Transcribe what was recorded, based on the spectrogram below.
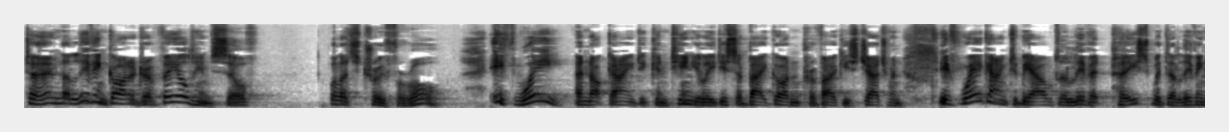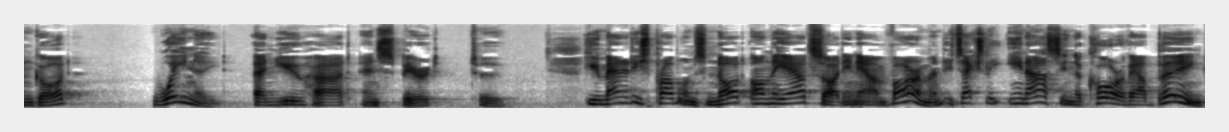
to whom the living God had revealed himself, well, it's true for all. If we are not going to continually disobey God and provoke his judgment, if we're going to be able to live at peace with the living God, we need a new heart and spirit too. Humanity's problem's not on the outside in our environment, it's actually in us, in the core of our being,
